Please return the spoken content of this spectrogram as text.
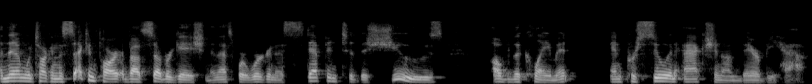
And then I'm going to talk in the second part about subrogation, and that's where we're going to step into the shoes of the claimant and pursue an action on their behalf.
